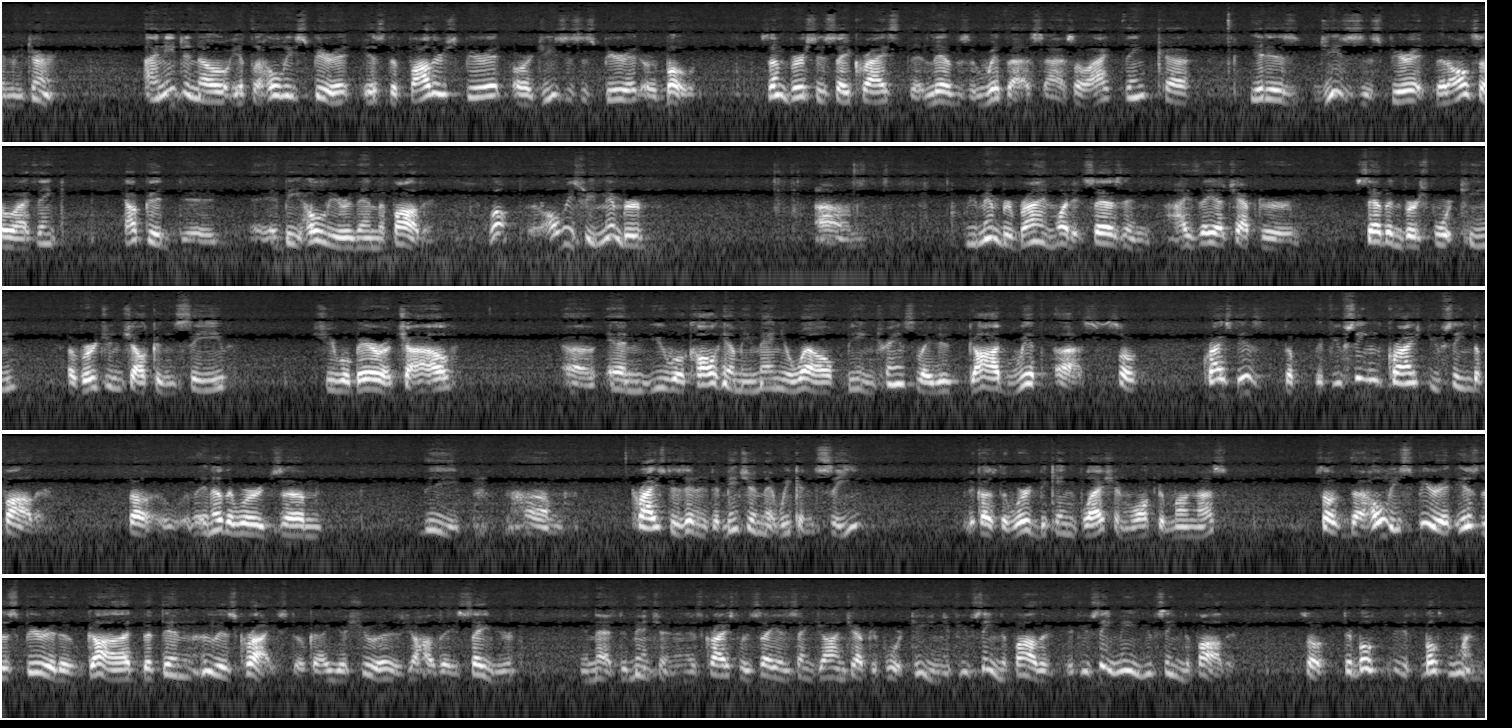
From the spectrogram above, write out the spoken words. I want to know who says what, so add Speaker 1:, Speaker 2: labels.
Speaker 1: in return. I need to know if the Holy Spirit is the Father's Spirit or Jesus' Spirit or both. Some verses say Christ that lives with us, uh, so I think uh, it is Jesus' Spirit, but also I think how could uh, it be holier than the Father? Well, always remember, um, remember, Brian, what it says in Isaiah chapter 7, verse 14 A virgin shall conceive, she will bear a child, uh, and you will call him Emmanuel, being translated God with us. So Christ is the, if you've seen Christ, you've seen the Father. So, in other words, um, the um, Christ is in a dimension that we can see because the Word became flesh and walked among us. So the Holy Spirit is the Spirit of God, but then who is Christ? Okay, Yeshua is Yahweh's Savior in that dimension. And as Christ would say in St. John chapter 14, if you've seen the Father, if you've seen me, you've seen the Father. So they're both, it's both one.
